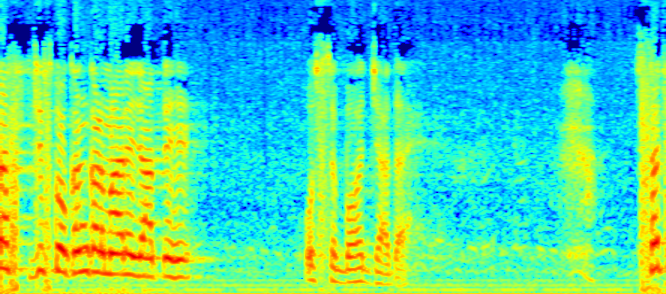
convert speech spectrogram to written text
कष्ट जिसको कंकड़ मारे जाते हैं, उससे बहुत ज़्यादा है। सच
